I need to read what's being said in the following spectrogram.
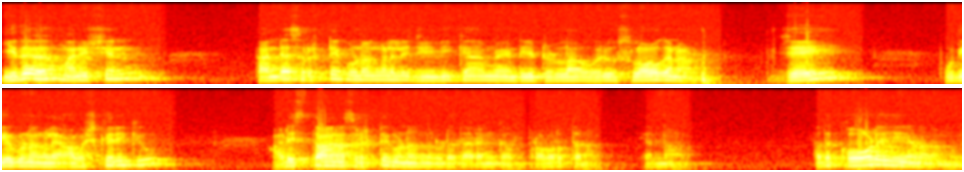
ഇത് മനുഷ്യൻ തന്റെ സൃഷ്ടി ഗുണങ്ങളിൽ ജീവിക്കാൻ വേണ്ടിയിട്ടുള്ള ഒരു സ്ലോഗനാണ്. ജയ് പുതിയ ഗുണങ്ങളെ ആവിഷ്കരിക്കൂ അടിസ്ഥാന സൃഷ്ടി ഗുണങ്ങളുടെ തരംഗം പ്രവർത്തനം എന്നാണ്. അത് കോൾ ചെയ്യണം നമ്മൾ.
